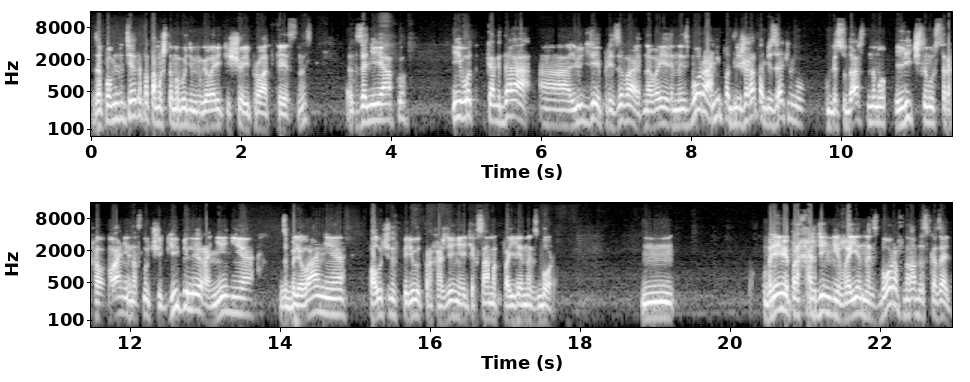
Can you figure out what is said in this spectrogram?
Запомните это, потому что мы будем говорить еще и про ответственность за неявку. И вот когда а, людей призывают на военные сборы, они подлежат обязательному государственному личному страхованию на случай гибели, ранения, заболевания, полученных в период прохождения этих самых военных сборов. Время прохождения военных сборов, надо сказать,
